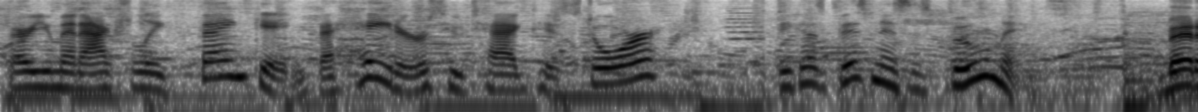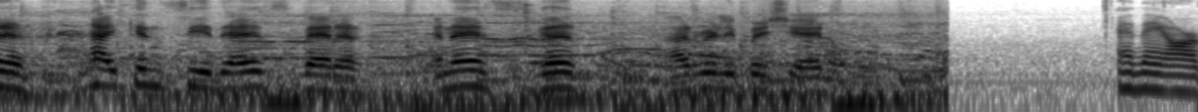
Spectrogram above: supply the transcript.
Berumen actually thanking the haters who tagged his store because business is booming. Better, I can see that it's better, and it's good. I really appreciate it. And they are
